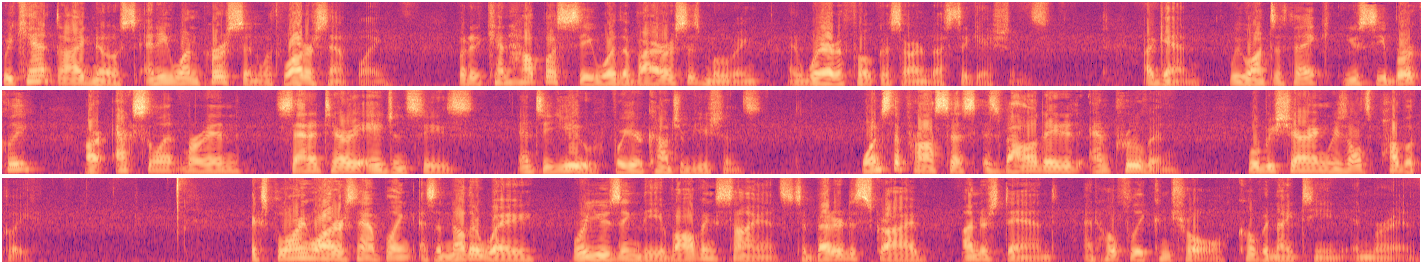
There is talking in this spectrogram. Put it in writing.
We can't diagnose any one person with water sampling, but it can help us see where the virus is moving and where to focus our investigations. Again, we want to thank UC Berkeley, our excellent Marin sanitary agencies, and to you for your contributions. Once the process is validated and proven, we'll be sharing results publicly. Exploring water sampling is another way we're using the evolving science to better describe, understand, and hopefully control COVID 19 in Marin.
